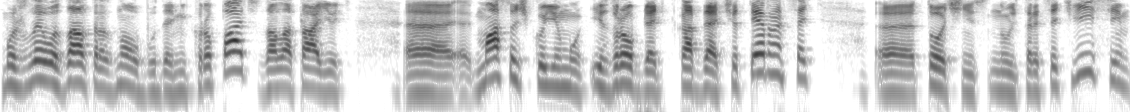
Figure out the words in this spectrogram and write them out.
Можливо, завтра знову буде мікропатч, залатають е, масочку йому і зроблять КД-14, е, точність 0,38,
